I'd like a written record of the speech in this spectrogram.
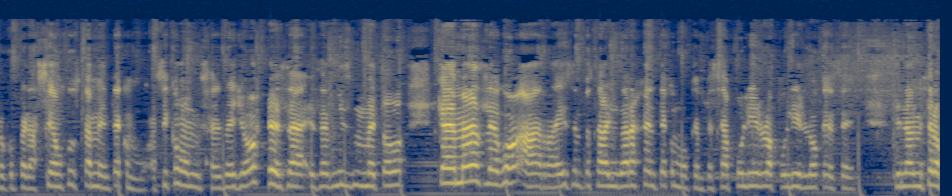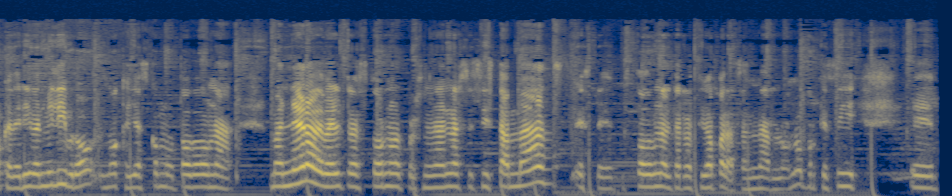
recuperación justamente, como así como me salvé yo, esa, ese mismo método, que además luego a raíz de empezar a ayudar a gente, como que empecé a pulirlo, a pulirlo, que es finalmente lo que deriva en mi libro, ¿no? que ya es como toda una manera de ver el trastorno de personalidad narcisista, más este, pues, toda una alternativa para sanarlo, ¿no? porque sí, eh,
